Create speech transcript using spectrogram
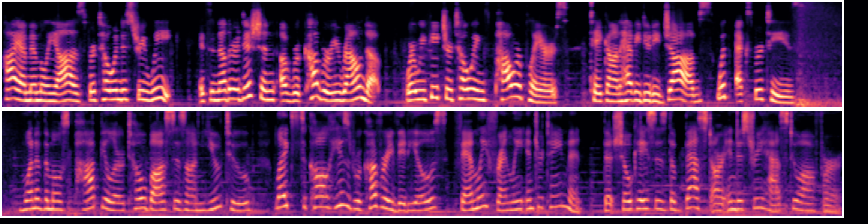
Hi, I'm Emily Oz for Tow Industry Week. It's another edition of Recovery Roundup, where we feature towing's power players, take on heavy duty jobs with expertise. One of the most popular tow bosses on YouTube likes to call his recovery videos family friendly entertainment that showcases the best our industry has to offer.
